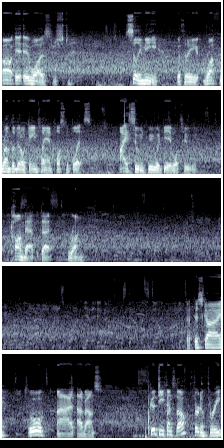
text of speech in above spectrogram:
Oh, it, it was just silly me with a run, run the middle game plan plus the blitz. I assumed we would be able to combat that run. Got this guy. Ooh, ah, out of bounds. Good defense though. Third and three.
